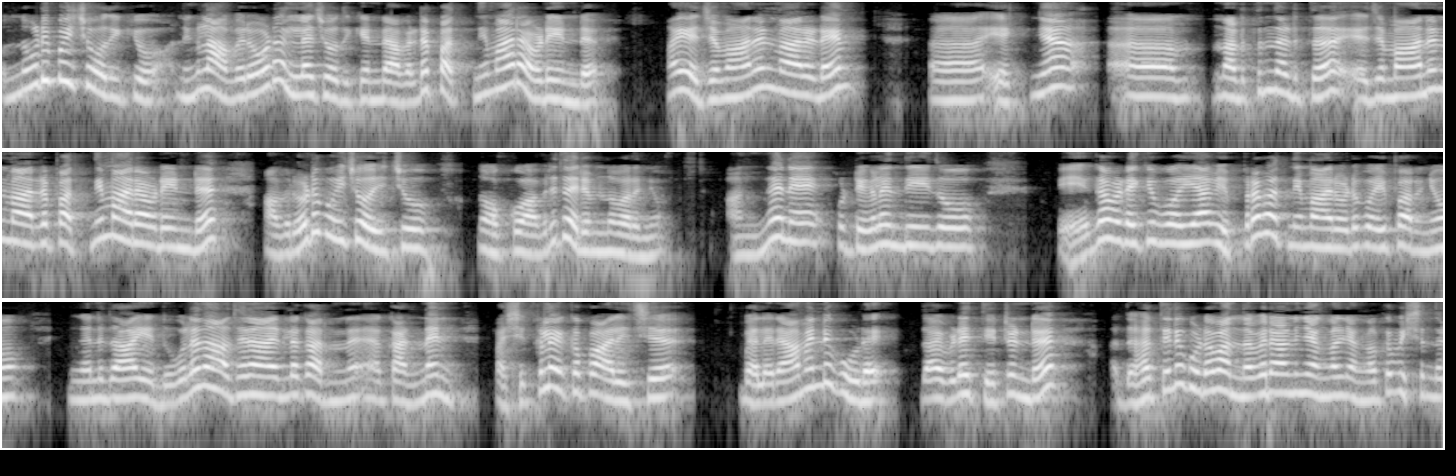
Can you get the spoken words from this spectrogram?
ഒന്നുകൂടി പോയി ചോദിക്കൂ. നിങ്ങൾ അവരോടല്ല ചോദിക്കേണ്ട. അവരുടെ പത്നിമാർ അവിടെയുണ്ട്. ആ യജമാനന്മാരുടെ യജ്ഞ നടത്തുന്നിടത്ത് യജമാനന്മാരുടെ പത്നിമാരവിടെയുണ്ട് അവരോട് പോയി ചോദിച്ചു. നോക്കൂ അവർ തരും എന്ന് പറഞ്ഞു. അങ്ങനെ കുട്ടികൾ എന്ത് ചെയ്തു? വേഗം അവിടേക്ക് പോയി. ആ വിപ്രപത്നിമാരോട് പോയി പറഞ്ഞു. ഇങ്ങനെ ഇതാ യദൂലനാഥനായിട്ടുള്ള കർണ കണ്ണൻ പശുക്കളെയൊക്കെ പാലിച്ച് ബലരാമന്റെ കൂടെ ഇതാ ഇവിടെ എത്തിയിട്ടുണ്ട്. അദ്ദേഹത്തിന്റെ കൂടെ വന്നവരാണ് ഞങ്ങൾ. ഞങ്ങൾക്ക് വിശന്ന്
